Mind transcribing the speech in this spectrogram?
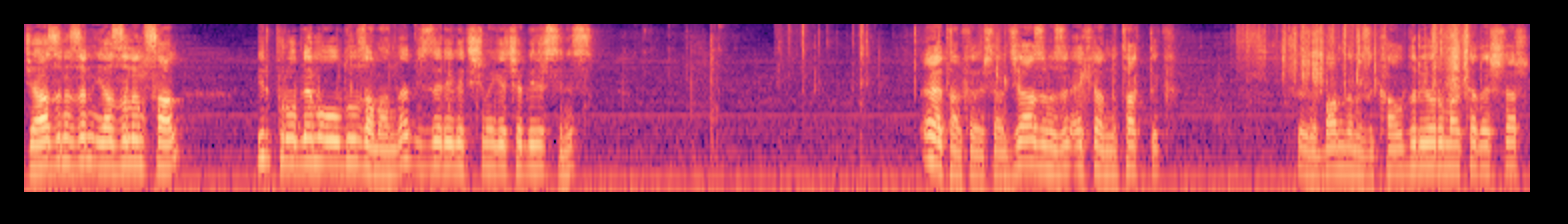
cihazınızın yazılımsal Bir problemi olduğu zaman da bizlere iletişime geçebilirsiniz. Evet arkadaşlar cihazımızın ekranını taktık. Şöyle bandımızı kaldırıyorum arkadaşlar.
